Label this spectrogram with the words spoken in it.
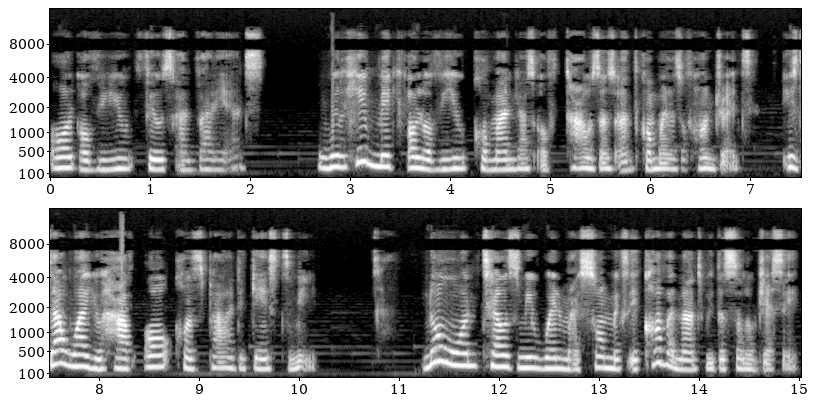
all of you fields and vineyards? Will he make all of you commanders of thousands and commanders of hundreds? Is that why you have all conspired against me? No one tells me when my son makes a covenant with the son of Jesse.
